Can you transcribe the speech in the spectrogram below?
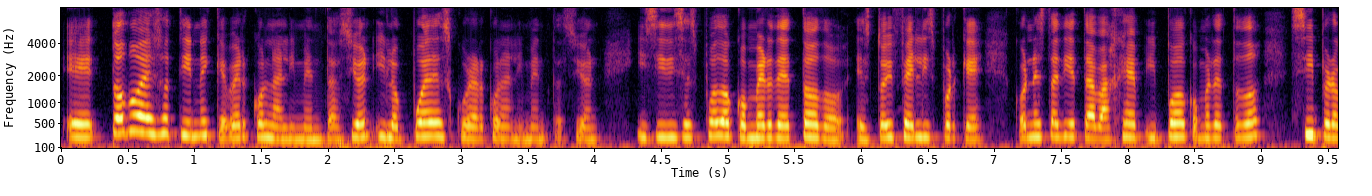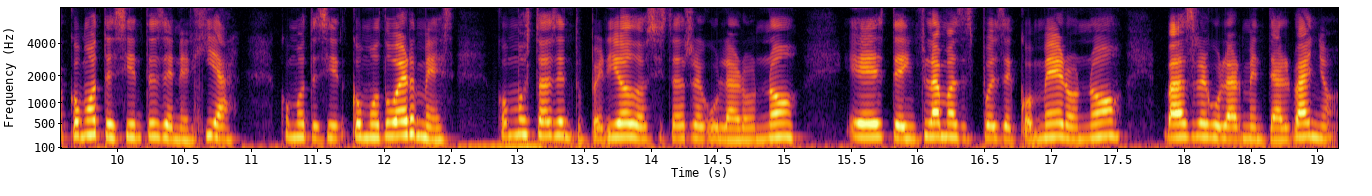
eh, todo eso tiene que ver con la alimentación y lo puedes curar con la alimentación. Y si dices, puedo comer de todo, estoy feliz porque con esta dieta bajé y puedo comer de todo, sí, pero ¿cómo te sientes de energía? ¿Cómo, te, cómo duermes? ¿Cómo estás en tu periodo? Si estás regular o no. Eh, ¿Te inflamas después de comer o no? ¿Vas regularmente al baño?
